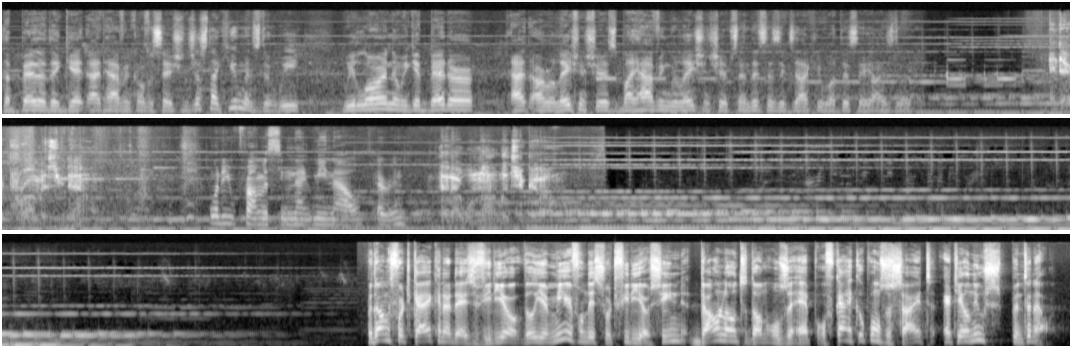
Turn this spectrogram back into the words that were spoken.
the better they get at having conversations, just like humans do. We, we learn and we get better at our relationships by having relationships, and this is exactly what this AI is doing. And I promise you now. What are you promising me now, Erin? That I will not let you go. Bedankt voor het kijken naar deze video. Wil je meer van dit soort video's zien? Download dan onze app of kijk op onze site rtlnieuws.nl.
